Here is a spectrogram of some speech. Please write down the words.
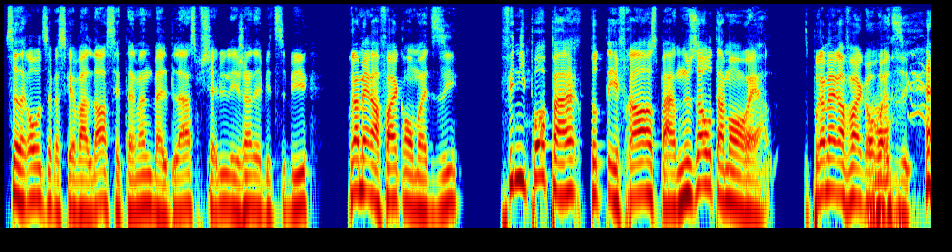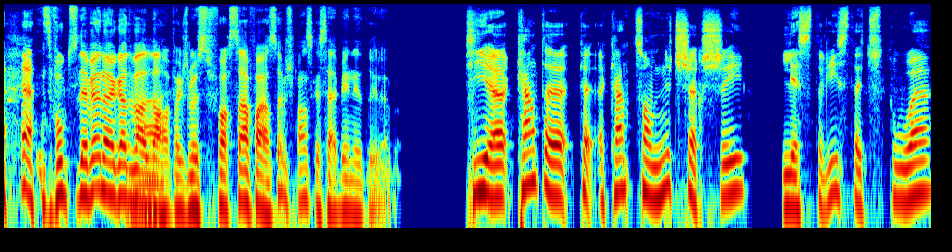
C'est drôle, c'est parce que Val d'Or, c'est tellement une belle place. Puis je salue les gens d'Abitibi. Première affaire qu'on m'a dit, finis pas par toutes tes phrases par nous autres à Montréal. C'est la première affaire qu'on Ah. m'a dit. Il faut que tu deviennes un gars de Val d'Or. Fait que je me suis forcé à faire ça. Puis je pense que ça a bien été là-bas. Puis euh, quand, euh, quand ils sont venus te chercher l'Estrie, c'était-tu toi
